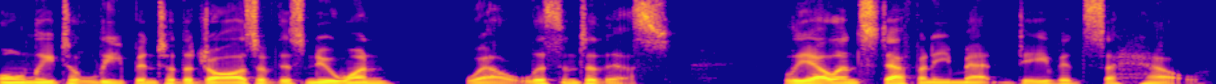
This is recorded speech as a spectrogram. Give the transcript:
only to leap into the jaws of this new one? Well, listen to this. Liel and Stephanie met David Sahel,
